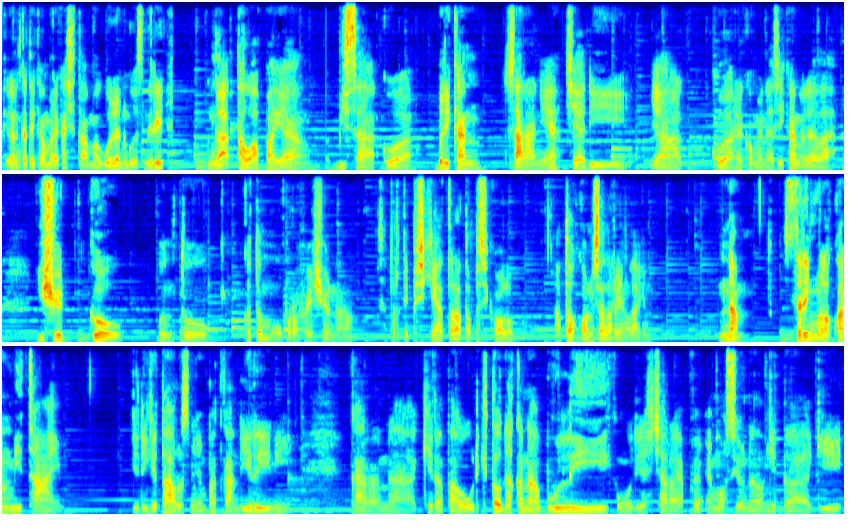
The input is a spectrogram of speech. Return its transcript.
Dan ketika mereka cerita sama gue dan gue sendiri nggak tahu apa yang bisa gue berikan sarannya. Jadi yang gue rekomendasikan adalah you should go untuk ketemu profesional seperti psikiater atau psikolog atau konselor yang lain. 6. Sering melakukan me time jadi kita harus menyempatkan diri nih karena kita tahu kita udah kena bully, kemudian secara emosional kita lagi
